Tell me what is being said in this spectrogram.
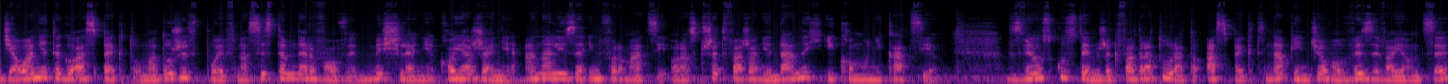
Działanie tego aspektu ma duży wpływ na system nerwowy, myślenie, kojarzenie, analizę informacji oraz przetwarzanie danych i komunikację. W związku z tym, że kwadratura to aspekt napięciowo wyzywający,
